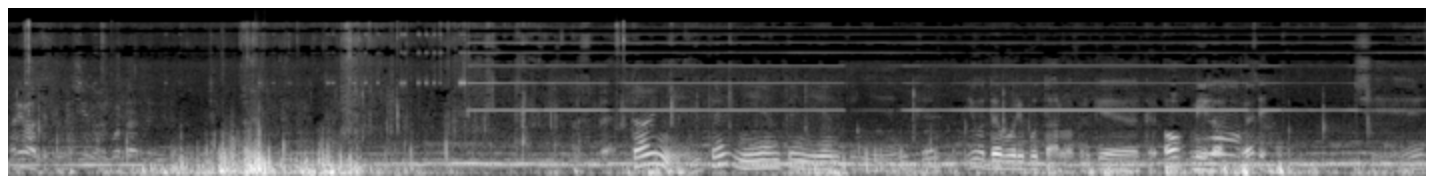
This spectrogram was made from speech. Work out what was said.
Arrivate più vicino e guardate Aspetta, niente niente, niente, niente, Io devo ributtarlo perché... Oh, Mila, no. vedi? Sì.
